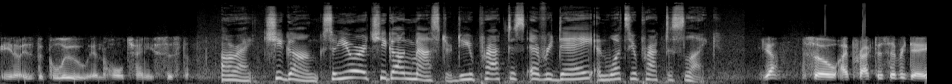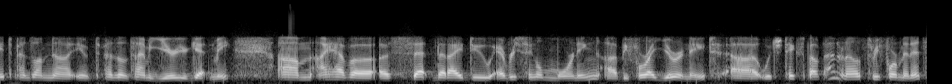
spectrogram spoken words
you know, is the glue in the whole Chinese system. All right, Qigong. So you're a Qigong master. Do you practice every day, and what's your practice like? Yeah, so I practice every day. It depends on uh, it depends on the time of year you're getting me. Um, I have a, a set that I do every single morning uh, before I urinate, uh, which takes about I don't know three four minutes.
